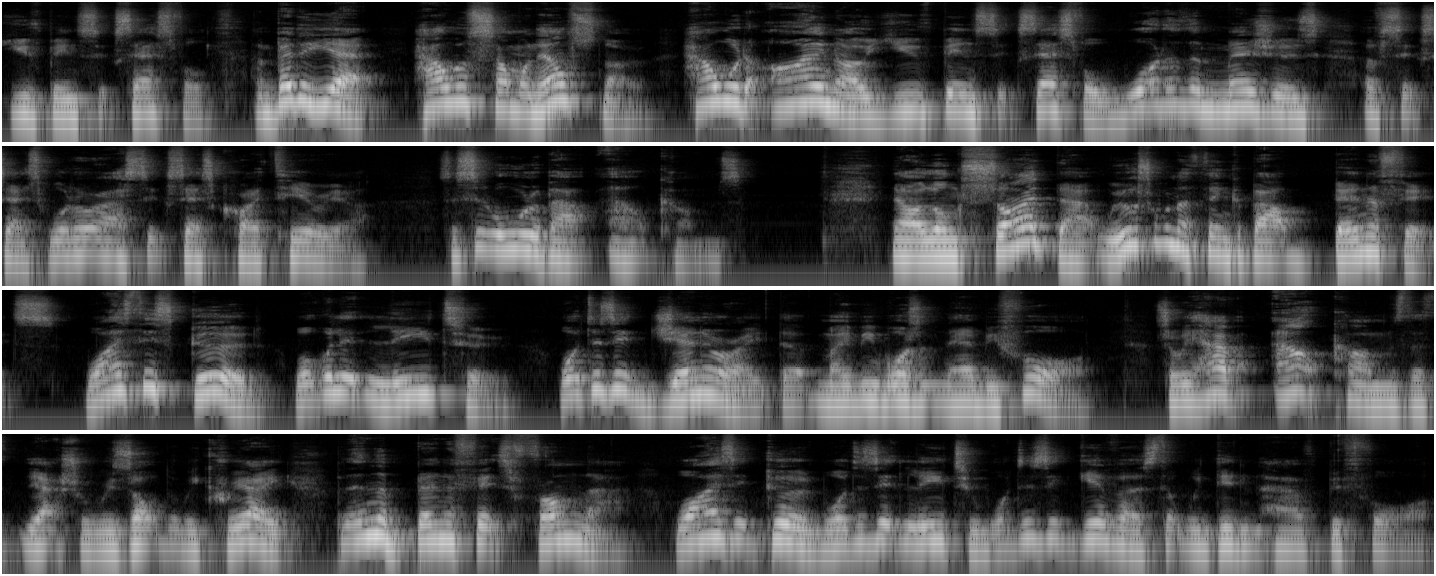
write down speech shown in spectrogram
you've been successful? And better yet, how will someone else know? How would I know you've been successful? What are the measures of success? What are our success criteria? So, this is all about outcomes. Now, alongside that, we also want to think about benefits. Why is this good? What will it lead to? What does it generate that maybe wasn't there before? So we have outcomes, the, the actual result that we create, but then the benefits from that. Why is it good? What does it lead to? What does it give us that we didn't have before?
